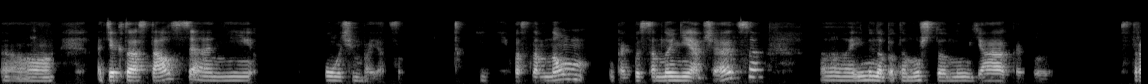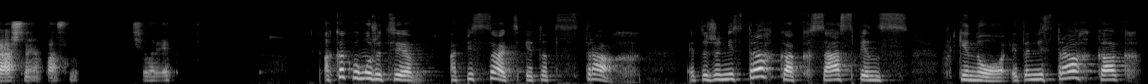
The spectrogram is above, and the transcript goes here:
а те, кто остался, они очень боятся. И в основном как бы со мной не общаются, именно потому что, ну, я как бы страшный, опасный человек. А как вы можете описать этот страх? Это же не страх как саспенс в кино, это не страх как,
